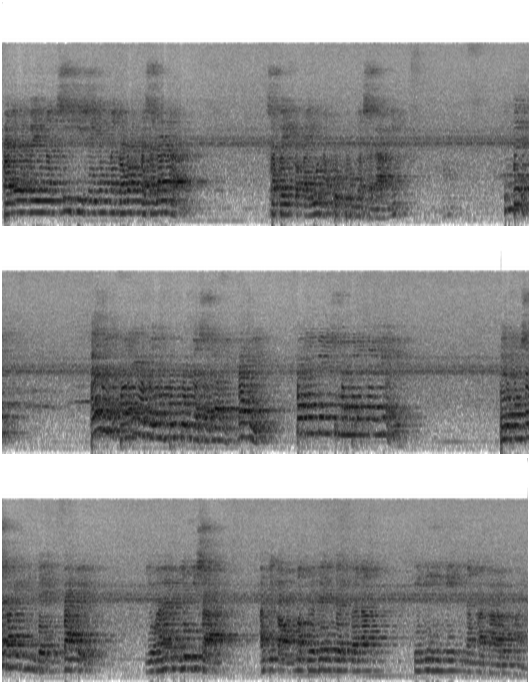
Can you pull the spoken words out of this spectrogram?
Pareho kayo nagsisi sa inyong nagawang kasalanan. Sabay pa kayo napupunta sa langit? Hindi. Pero pareho kayong pupunta sa langit. Bakit? Pareho kayo sumampalataya eh. Pero kung sabay hindi, bakit? Have yung isa at ikaw mag-render ka ng hinihingi ng katarungan.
